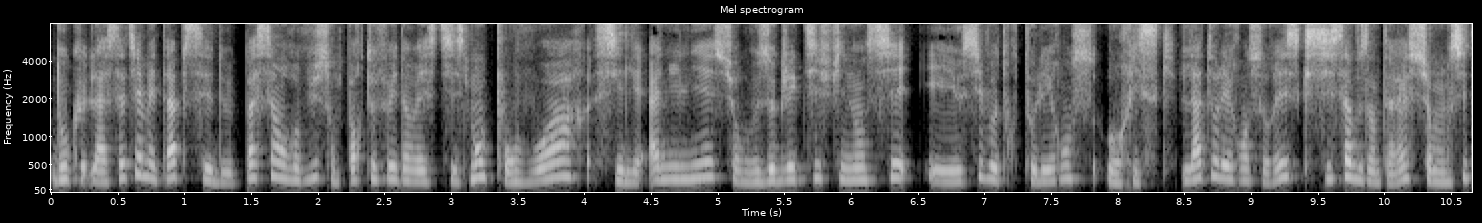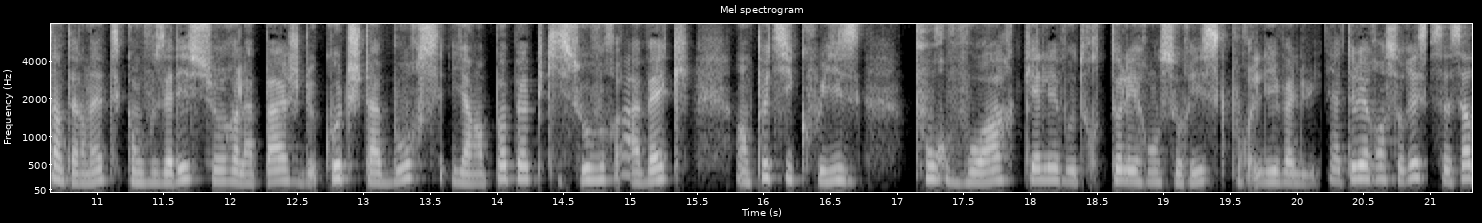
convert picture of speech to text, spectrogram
Donc la septième étape, c'est de passer en revue son portefeuille d'investissement pour voir s'il est aligné sur vos objectifs financiers et aussi votre tolérance au. La tolérance au risque, si ça vous intéresse, sur mon site internet, quand vous allez sur la page de Coach ta bourse, il y a un pop-up qui s'ouvre avec un petit quiz pour voir quelle est votre tolérance au risque, pour l'évaluer. La tolérance au risque, ça sert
